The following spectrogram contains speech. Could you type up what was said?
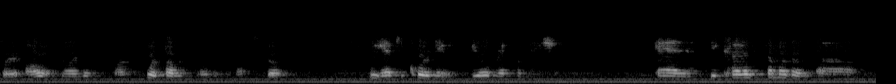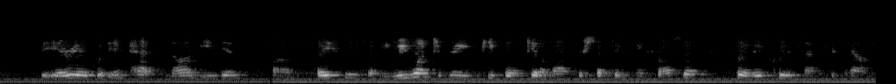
for all of northern, or four public northern New Mexico. We had to coordinate with the Bureau of Reclamation. And because some of the, um, the areas would impact non-Indian um, places, I mean, we want to bring people, get them off their septic tanks also, so they include Santa County.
